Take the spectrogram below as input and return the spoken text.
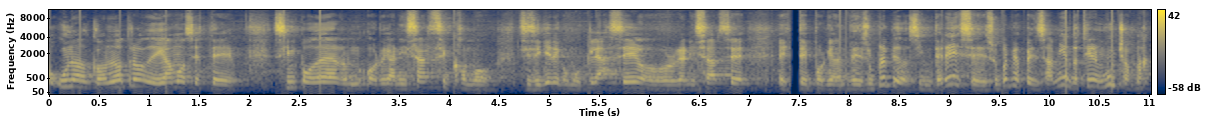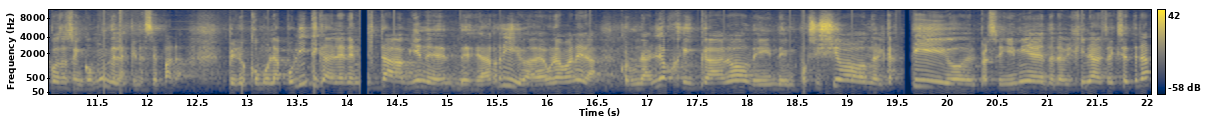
uno con otro, digamos, este, sin poder organizarse como, si se quiere, como clase o organizarse este, porque de sus propios intereses, de sus propios pensamientos, tienen muchas más cosas en común de las que las separa. Pero como la política de la enemistad viene desde arriba, de alguna manera, con una lógica de, de imposición, del castigo, del perseguimiento, de la vigilancia, etc.,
